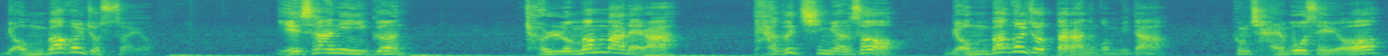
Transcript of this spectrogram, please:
면박을 줬어요. 예산이익은 결론만 말해라. 다그치면서 면박을 줬다라는 겁니다. 그럼 잘 보세요.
